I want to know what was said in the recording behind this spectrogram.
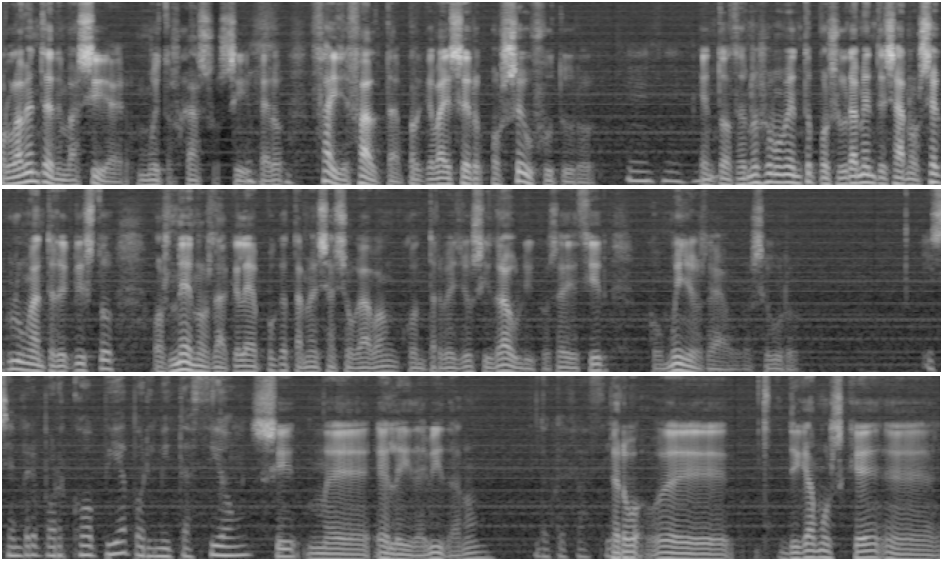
Por lamento de masía, en moitos casos, sí, pero falle falta, porque vai ser o seu futuro. Uh -huh. Entón, no seu momento, pois, seguramente xa no século antes de Cristo, os nenos daquela época tamén xa xogaban con trebellos hidráulicos, é dicir, con muiños de agua, seguro. E sempre por copia, por imitación. Sí, é é lei de vida, non? Do que facía. Pero, eh, digamos que eh,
